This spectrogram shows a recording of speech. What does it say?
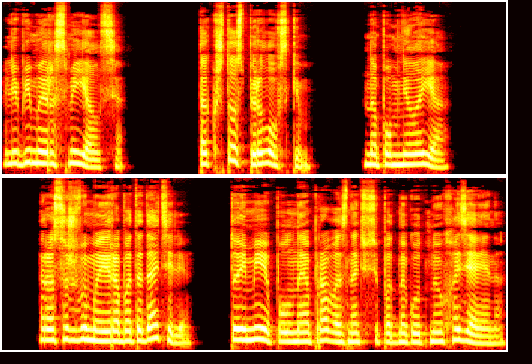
Любимый рассмеялся. «Так что с Перловским?» – напомнила я. «Раз уж вы мои работодатели, то имею полное право знать всю подноготную хозяина».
